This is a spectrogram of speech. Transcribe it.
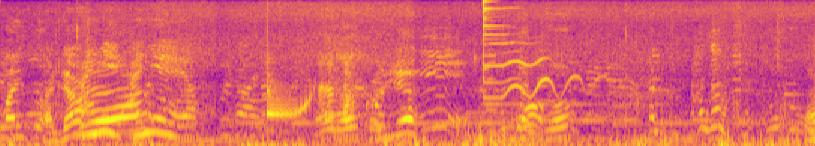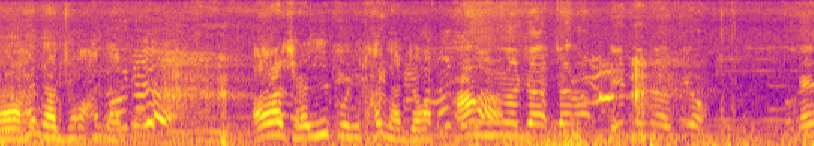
거야? 가자? 아니, 아니에요. 어, 한잔 줘, 한 잔 줘. 아가씨가 이쁘니까 한잔 줘. 한국 여자잖아. 내일은 어디요? 오케이?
